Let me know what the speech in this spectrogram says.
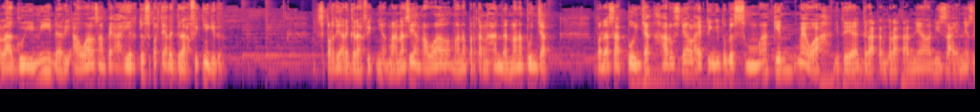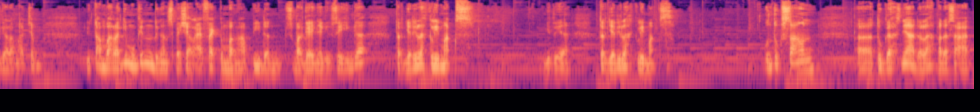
lagu ini dari awal sampai akhir itu seperti ada grafiknya gitu. Seperti ada grafiknya, mana sih yang awal, mana pertengahan dan mana puncak. Pada saat puncak harusnya lighting itu udah semakin mewah gitu ya, gerakan-gerakannya, desainnya segala macam. Ditambah lagi mungkin dengan special effect kembang api dan sebagainya gitu sehingga terjadilah klimaks. Gitu ya. Terjadilah klimaks untuk sound uh, tugasnya adalah pada saat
